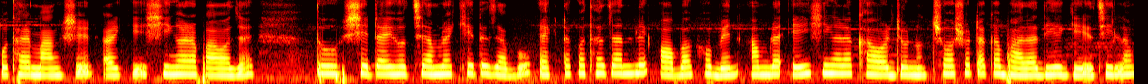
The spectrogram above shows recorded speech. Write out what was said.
কোথায় মাংসের আর কি সিঙ্গারা পাওয়া যায়। তো সেটাই হচ্ছে আমরা খেতে যাব। একটা কথা জানলে অবাক হবেন আমরা এই সিঙ্গারা খাওয়ার জন্য ছশো টাকা ভাড়া দিয়ে গিয়েছিলাম।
